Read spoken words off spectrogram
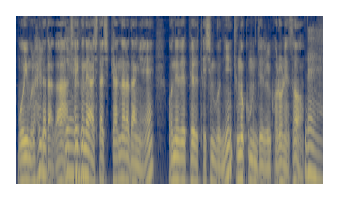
모임을 하려다가 예. 최근에 아시다시피 한나라당의 원내대표 되신 분이 등록금 문제를 거론해서 네.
